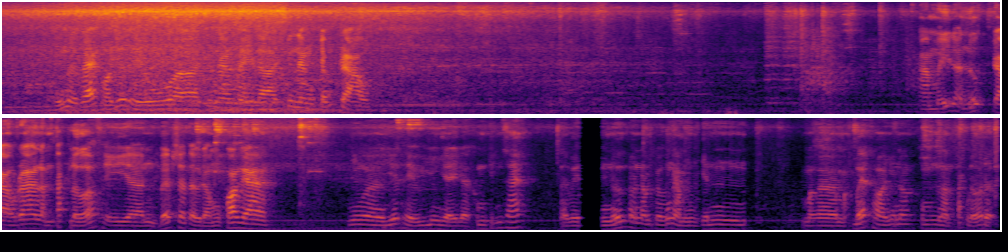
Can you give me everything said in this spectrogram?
Những nơi khác họ giới thiệu à, chức năng này là chức năng chống trào. Hàm ý là nước trào ra làm tắt lửa thì à, bếp sẽ tự động khóa ga. Nhưng mà giới thiệu như vậy là không chính xác tại vì nước nó nằm cũng nằm trên mặt, mặt bếp thôi chứ nó không làm tắt lửa được.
